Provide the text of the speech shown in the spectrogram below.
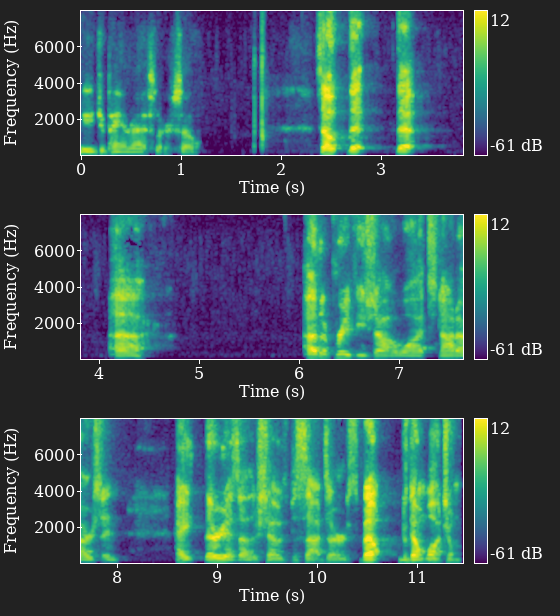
New Japan wrestler. So, So the the uh, other preview show I watched, not ours, and hey, there is other shows besides ours, but but don't watch them.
